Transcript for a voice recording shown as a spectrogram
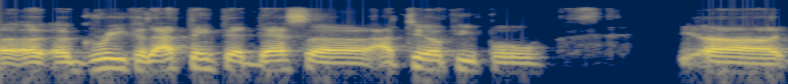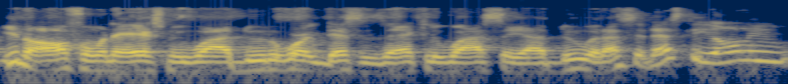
uh, uh agree because I think that that's. Uh, I tell people uh, you know, often when they ask me why I do the work, that's exactly why I say I do it. I said, that's the only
